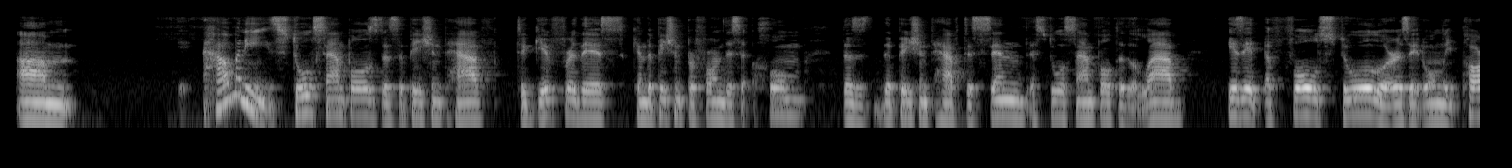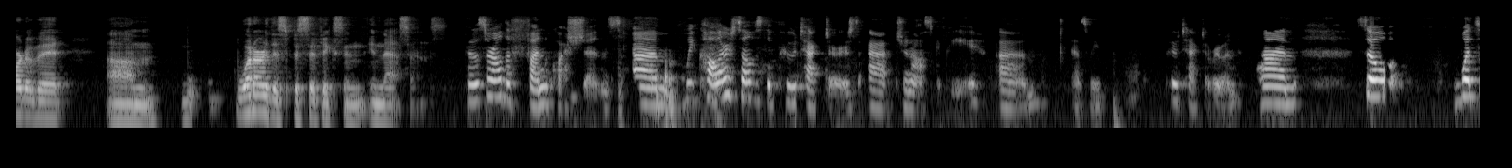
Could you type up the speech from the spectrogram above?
Um, how many stool samples does the patient have to give for this? Can the patient perform this at home? Does the patient have to send a stool sample to the lab? is it a full stool or is it only part of it? Um, what are the specifics in, in that sense? Those are all the fun questions. Um, we call ourselves the poo-tectors at Geneoscopy, um, as we poo protect everyone. Um, so, what's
